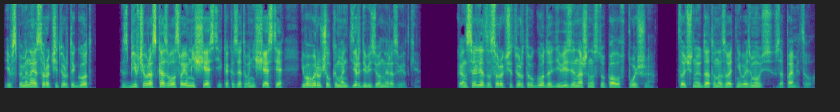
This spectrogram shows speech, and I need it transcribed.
И, вспоминая 44-й год, сбивчиво рассказывал о своем несчастье, как из этого несчастья его выручил командир дивизионной разведки. В конце лета 44-го года дивизия наша наступала в Польшу. Точную дату назвать не возьмусь, запамятовал.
